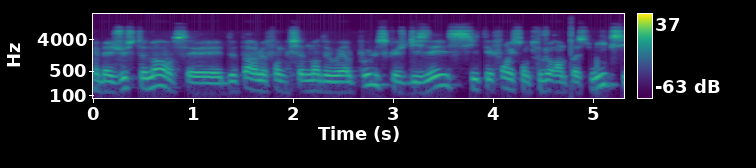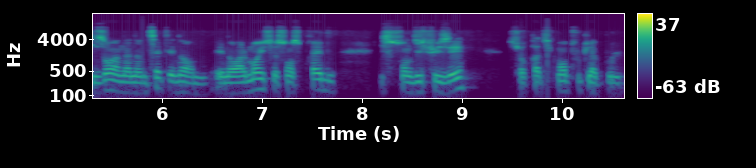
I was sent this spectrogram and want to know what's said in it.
Eh ben justement, c'est de par le fonctionnement de Whirlpool, ce que je disais, si tes fonds ils sont toujours en post-mix, ils ont un anon-set énorme. Et normalement, ils se sont spread, ils se sont diffusés sur pratiquement toute la pool.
